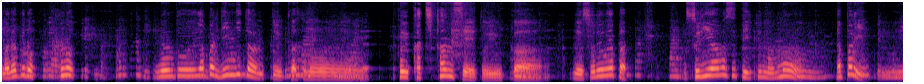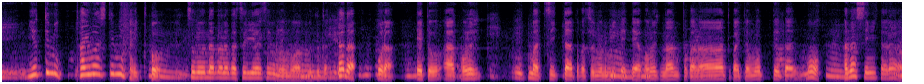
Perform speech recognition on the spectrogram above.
まあだけど、その、うんと、やっぱり倫理観っていうか、その、そういう価値観性というか、で、それをやっぱ、すり合わせていくのうも、んやっぱり、うん言ってみ、対話してみないと、うんそのなかなかすり合わせるのは難しい。ただ、ほら、えっと、あ、この、まあ、ツイッターとかそういうもの見てて、うんこの人なんとかなとか言って思ってたのん話してみたら、う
